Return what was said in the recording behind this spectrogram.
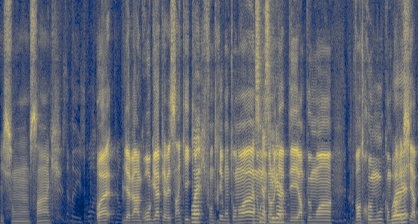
Ils sont 5. Ouais, il y avait un gros gap, il y avait 5 équipes Ouais. qui font très bon tournoi. Merci, Nous on merci, est dans le gars. gap des un peu moins ventre mou, qui n'ont Ouais. pas réussi à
